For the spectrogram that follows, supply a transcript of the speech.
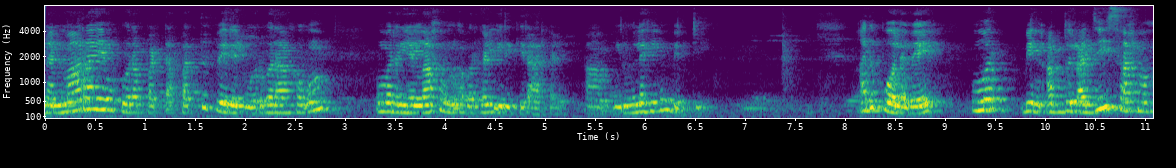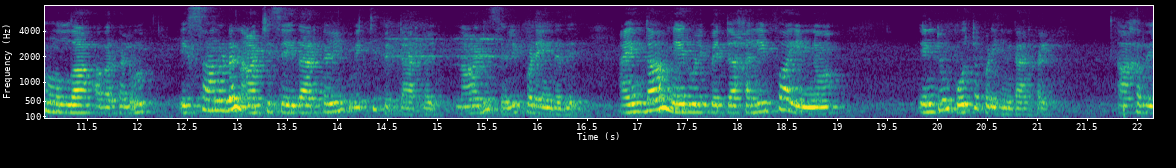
நன்மாராயம் கூறப்பட்ட பத்து பேரில் ஒருவராகவும் உமர் அல்லாஹ் அவர்கள் இருக்கிறார்கள். ஆம் இருவுலகிலும் வெற்றி. அதுபோலவே உமர் பின் அப்துல் அஜீஸ் ரஹ்மஹமுல்லா அவர்களும் இஹ்சானுடன் ஆட்சி செய்தார்கள் வெற்றி பெற்றார்கள். நாடு செழிப்படைந்தது. ஐந்தாம் நேர்வழி பெற்ற ஹலீஃபா என்னும் என்றும் போற்றப்படுகின்றார்கள். ஆகவே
